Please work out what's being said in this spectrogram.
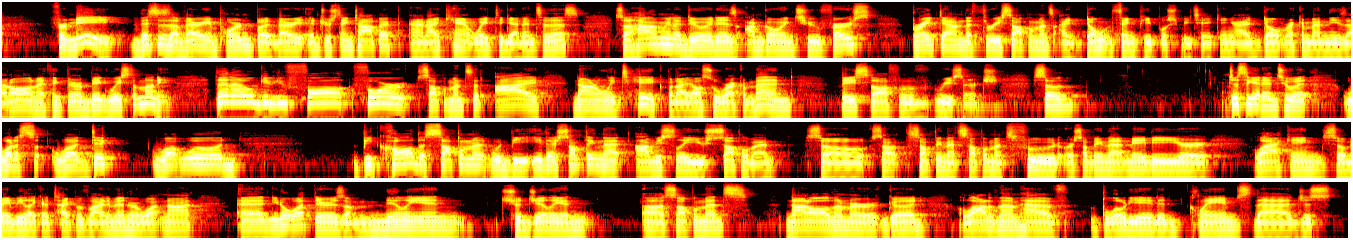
for me, this is a very important but very interesting topic and I can't wait to get into this. So how I'm going to do it is I'm going to first break down the three supplements I don't think people should be taking. I don't recommend these at all and I think they're a big waste of money. Then I will give you four, supplements that I not only take, but I also recommend based off of research. So, just to get into it, what a, what Dick what would be called a supplement would be either something that obviously you supplement, so, so something that supplements food, or something that maybe you're lacking, so maybe like a type of vitamin or whatnot. And you know what? There's a million trillion uh, supplements. Not all of them are good. A lot of them have bloated claims that just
